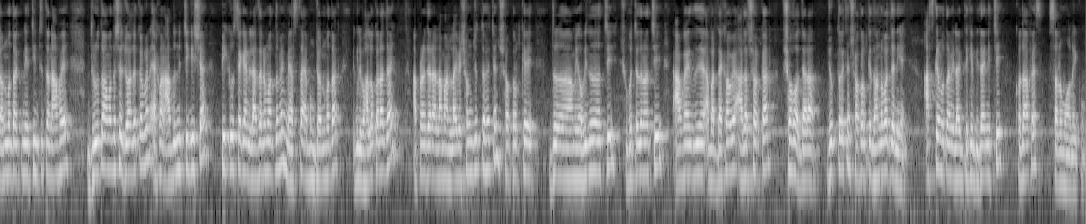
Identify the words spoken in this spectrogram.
জন্মদাগ নিয়ে চিন্তিত না হয়ে দ্রুত আমাদের সাথে যোগাযোগ করবেন। এখন আধুনিক চিকিৎসা, পিকু সেকেন্ড লেজারের মাধ্যমে ম্যাস্তা এবং জন্মদাগ, এগুলি ভালো করা যায়। আপনারা যারা আমার লাইভে সংযুক্ত হয়েছেন, সকলকে আমি অভিনন্দন জানাচ্ছি, শুভেচ্ছা জানাচ্ছি। আগামী দিনে আবার দেখা হবে আজাদ সরকার সহ যারা যুক্ত হয়েছেন, সকলকে ধন্যবাদ জানিয়ে আজকের মতো আমি লাইভ থেকে বিদায় নিচ্ছি। খোদা হাফেজ সালামু আলাইকুম।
